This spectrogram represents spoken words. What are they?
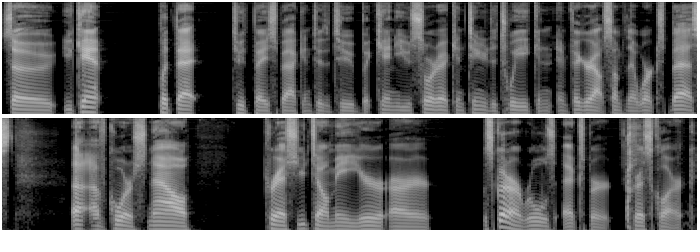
So you can't put that toothpaste back into the tube, but can you sort of continue to tweak and, and figure out something that works best? Uh, of course. Now, Chris, you tell me you're our let's go to our rules expert, Chris Clark.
